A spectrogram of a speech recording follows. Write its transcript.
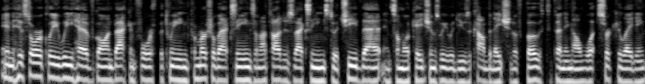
And historically, we have gone back and forth between commercial vaccines and autogenous vaccines to achieve that. In some locations, we would use a combination of both, depending on what's circulating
